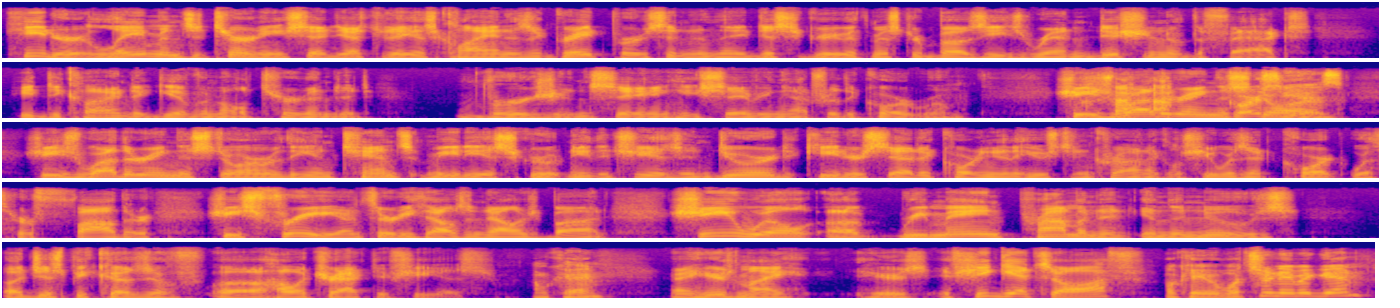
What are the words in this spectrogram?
Keeter, Layman's attorney, said yesterday his client is a great person and they disagree with Mr. Buzbee's rendition of the facts. He declined to give an alternative version, saying he's saving that for the courtroom. She's weathering the Of course he storm. She's weathering the storm of the intense media scrutiny that she has endured, Keeter said, according to the Houston Chronicle. She was at court with her father. She's free on $30,000 bond. She will uh, remain prominent in the news uh, just because of uh, how attractive she is. Okay. All right, here's my here's if she gets off, Okay, what's her name again?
